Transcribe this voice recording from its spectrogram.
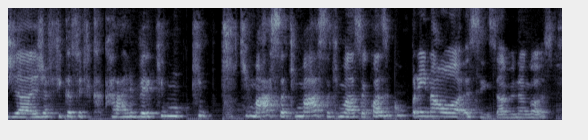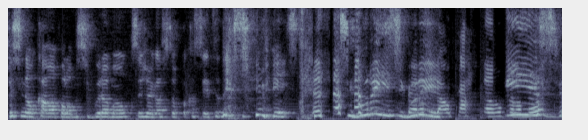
já, já fica, você fica, caralho, velho, que, que, que massa, que massa, que massa. Eu quase comprei na hora, assim, sabe, o negócio. Falei assim, não, calma, Paloma, segura a mão que você já gastou pra caceta desse mês. segura aí, segura aí. o cartão, Isso.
